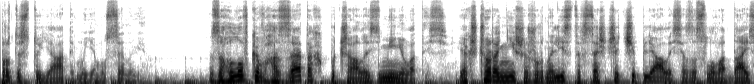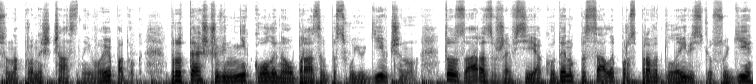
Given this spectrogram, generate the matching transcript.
протистояти моєму синові. Заголовки в газетах почали змінюватись. Якщо раніше журналісти все ще чіплялися за слова Дайсона про нещасний випадок, про те, що він ніколи не образив би свою дівчину, то зараз вже всі як один писали про справедливість у суді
